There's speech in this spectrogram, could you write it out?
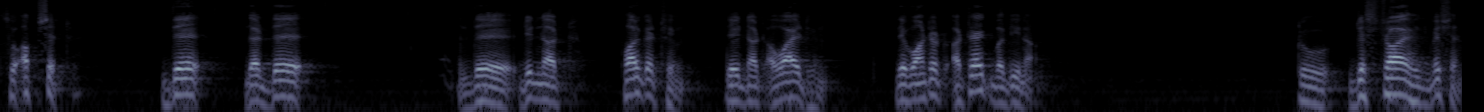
so upset, they that they they did not forget him, they did not avoid him. They wanted to attack Medina to destroy his mission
